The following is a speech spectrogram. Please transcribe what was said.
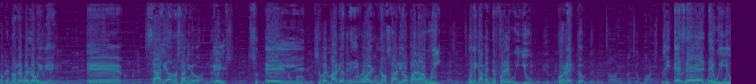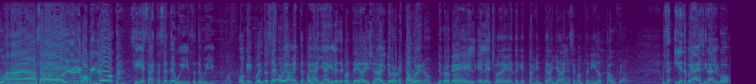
Porque no recuerdo muy bien. Eh, ¿Salió o no salió? El, el Super Mario 3D World no salió para Wii. Únicamente fue de Wii U. Correcto. Sí, ese es de Wii U. Ah, Sí, exacto, ese es de Wii, ese es de Wii U. Ok, pues entonces, obviamente, pues añadirle ese contenido adicional, yo creo que está bueno. Yo creo que el, hecho de, que esta gente le añadan ese contenido está bufiado. O sea, y te voy a decir algo,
